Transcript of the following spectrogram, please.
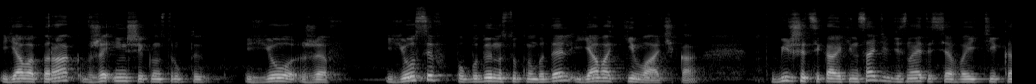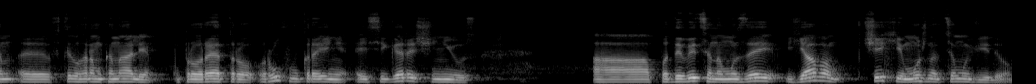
Ява Пирак вже інший конструктор Йожеф Йосиф побудує наступну модель Ява Ківачка. Більше цікавих інсайтів дізнаєтеся в IT е, в телеграм-каналі про ретро рух в Україні AC Garage News. А подивитися на музей Ява в Чехії можна в цьому відео.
